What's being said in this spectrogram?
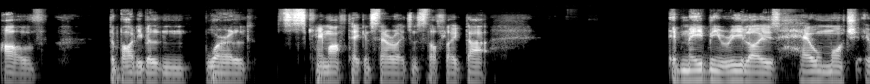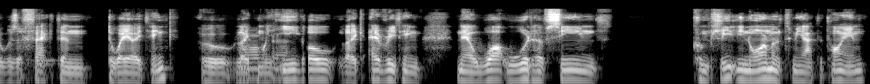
of the bodybuilding world came off taking steroids and stuff like that, it made me realize how much it was affecting the way I think. Oh, like okay. my ego, like everything. Now, what would have seemed completely normal to me at the time,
